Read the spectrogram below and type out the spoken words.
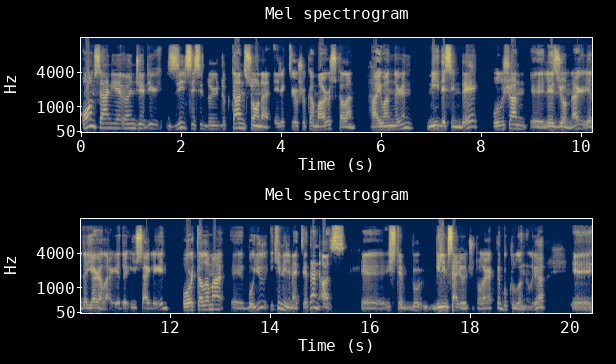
10 saniye önce bir zil sesi duyduktan sonra elektroşoka maruz kalan hayvanların midesinde oluşan e, lezyonlar ya da yaralar ya da ülserlerin ortalama e, boyu 2 milimetreden az. E, işte bu bilimsel ölçüt olarak da bu kullanılıyor. E,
